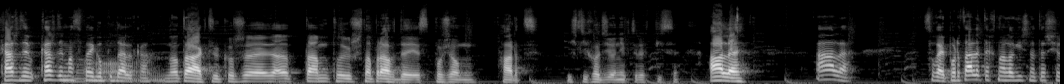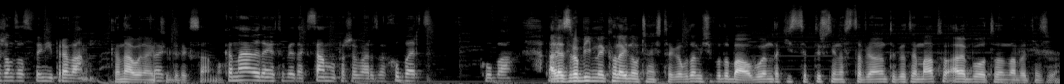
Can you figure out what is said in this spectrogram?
Każdy, każdy ma swojego pudelka. No tak, tylko że tam to już naprawdę jest poziom hard, jeśli chodzi o niektóre wpisy. Ale Ale... Słuchaj, portale technologiczne też się rządzą swoimi prawami. kanały na Tak. YouTube tak samo. Kanały na YouTube tak samo, proszę bardzo. Hubert, Kuba. Ale zrobimy kolejną część tego, bo to mi się podobało. Byłem taki sceptycznie nastawiony do tego tematu, ale było to nawet niezłe.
